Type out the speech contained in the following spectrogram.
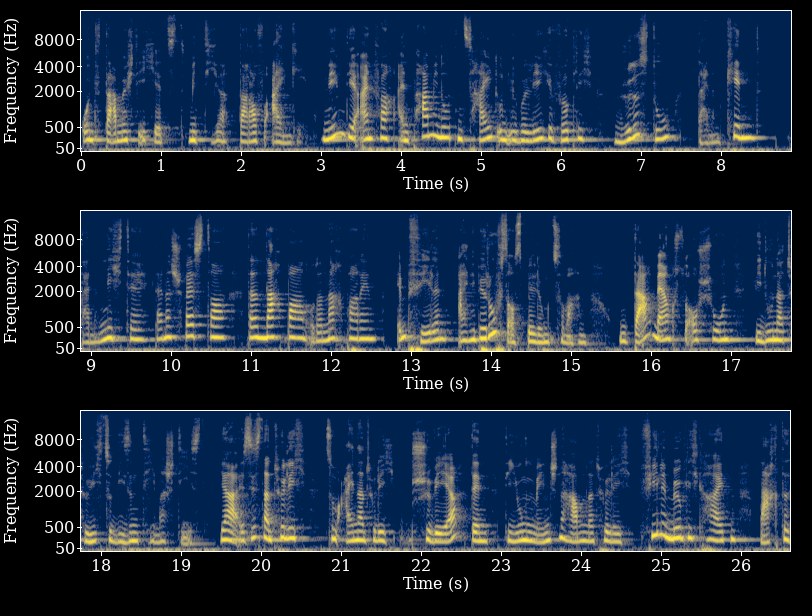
Und da möchte ich jetzt mit dir darauf eingehen. Nimm dir einfach ein paar Minuten Zeit und überlege wirklich, würdest du deinem Kind, deiner Nichte, deiner Schwester, deinem Nachbarn oder Nachbarin empfehlen, eine Berufsausbildung zu machen. Und da merkst du auch schon, wie du natürlich zu diesem Thema stehst. Ja, es ist natürlich zum einen natürlich schwer, denn die jungen Menschen haben natürlich viele Möglichkeiten, nach der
